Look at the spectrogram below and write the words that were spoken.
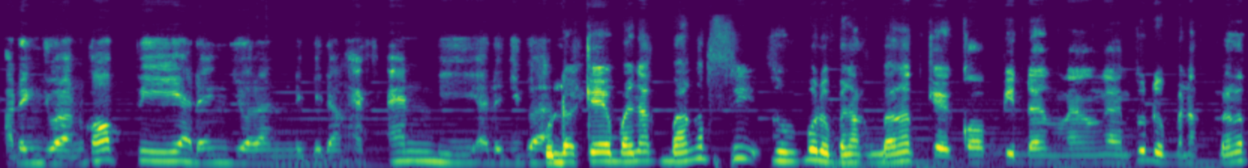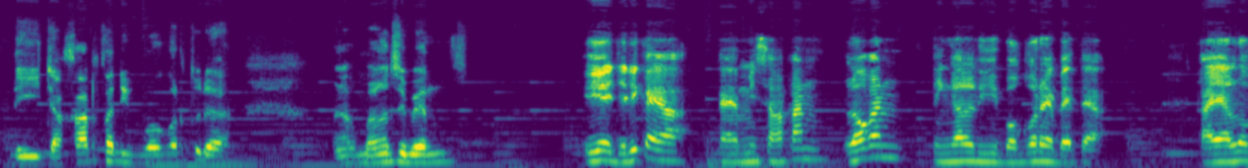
ada yang jualan kopi, ada yang jualan di bidang F&B, ada juga udah kayak banyak banget sih, sumpah udah banyak banget kayak kopi dan lain-lain tuh udah banyak banget di Jakarta, di Bogor tuh udah banyak banget sih Ben. Iya, jadi kayak kayak misalkan lo kan tinggal di Bogor ya Bet ya. Kayak lo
